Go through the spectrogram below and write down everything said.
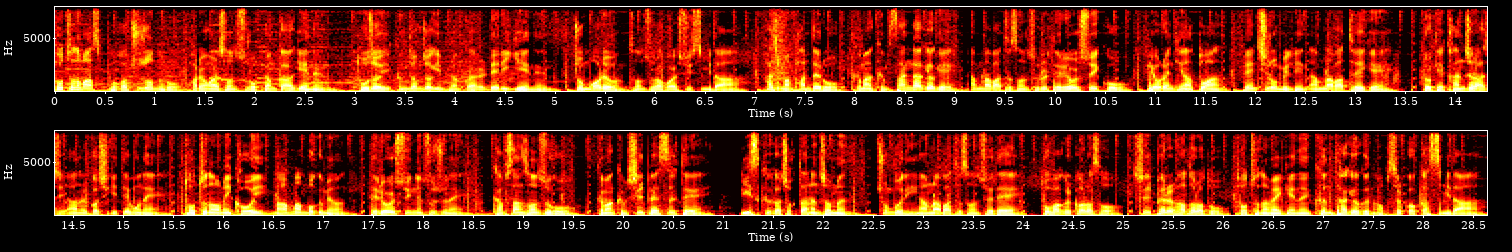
토트넘 하스퍼가 주전으로 활용할 선수로 평가하기에는 도저히 긍정적인 평가를 내리기에는 좀 어려운 선수라고 할 수 있습니다. 하지만 반대로 그만큼 싼 가격에 암라바트 선수를 데려올 수 있고 피오렌티나 또한 벤치로 밀린 암라바트에게 그렇게 간절하지 않을 것이기 때문에 토트넘이 거의 마음만 먹으면 데려올 수 있는 수준의 값싼 선수고 그만큼 실패했을 때 리스크가 적다는 점은 충분히 암라바트 선수에 대해 도박을 걸어서 실패를 하더라도 토트넘에게는 큰 타격은 없을 것 같습니다.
